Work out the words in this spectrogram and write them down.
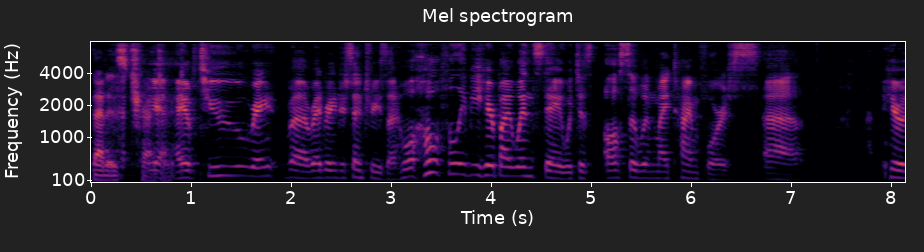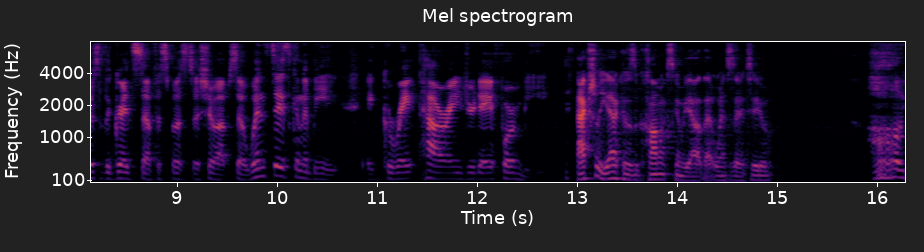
that is tragic. Yeah, I have two Ra- uh, Red Ranger Sentries that will hopefully be here by Wednesday, which is also when my Time Force uh, Heroes of the Grid stuff is supposed to show up. So Wednesday's going to be a great Power Ranger day for me. Actually, yeah, because the comic's gonna be out that Wednesday too. Oh,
